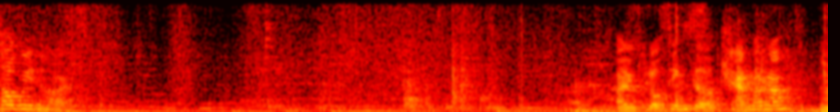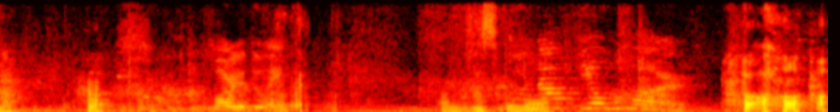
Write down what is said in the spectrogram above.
Talk with her. Are you closing the camera? No. What are you doing? I'm just gonna. not film her.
